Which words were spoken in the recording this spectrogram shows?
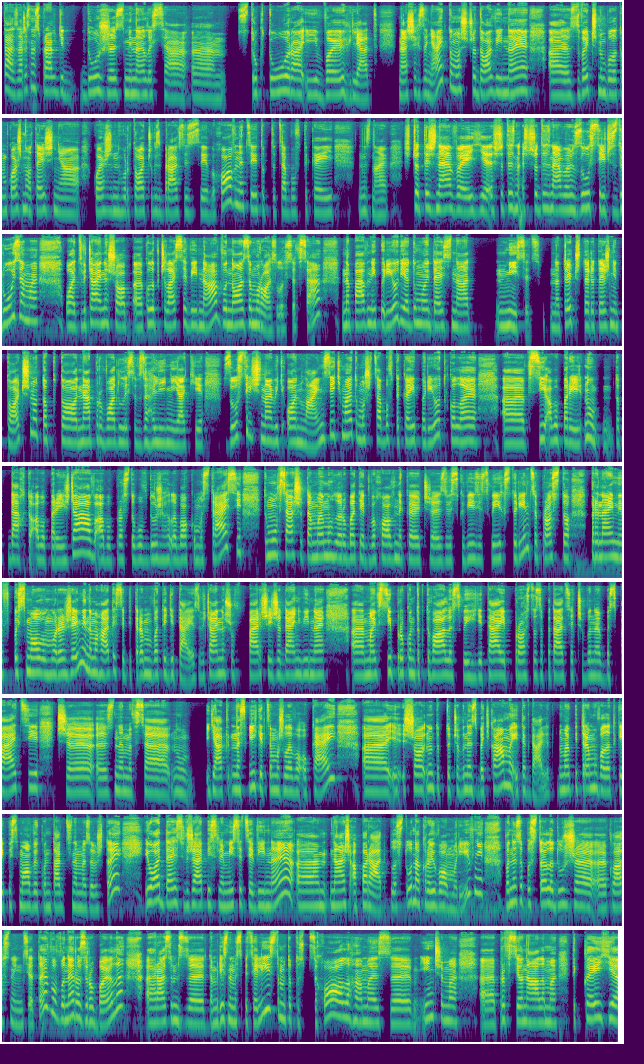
Так, зараз насправді дуже змінилася е, структура і вигляд наших занять, тому що до війни е, звично було там кожного тижня кожен гурточок збирався зі своєю виховницею. Тобто, це був такий, не знаю, щотижневий, щотижнева зустріч з друзями. От, звичайно, що е, коли почалася війна, воно заморозилося все на певний період. Я думаю, десь на місяць на 3-4 тижні точно, тобто не проводилися взагалі ніякі зустрічі, навіть онлайн з дітьми, тому що це був такий період, коли е, всі або переїж... ну, тобто дехто або переїжджав, або просто був в дуже глибокому стресі. Тому все, що там ми могли робити як виховники чи зв'язкові зі своїх сторін, це просто принаймні в письмовому режимі намагатися підтримувати дітей. Звичайно, що в перший же день війни е, ми всі проконтактували своїх дітей, просто запитатися, чи вони безпечні безпеці, чи е, з ними все ну як наскільки це можливо окей, е, що ну тобто, чи вони з батьками і так далі. Тобто ми підтримували такий письмовий контакт з ними завжди. І от десь вже після місяця війни е, наш апарат пласту на краєвому рівні вони запустили дуже е, класну ініціативу. Вони розробили разом з там різними спеціалістами, тобто з психологами, з іншими професіоналами, такий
